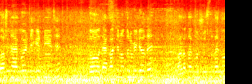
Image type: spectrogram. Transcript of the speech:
দশ টাকা করে টিকিট নিয়েছে। তো দেখা হচ্ছে নতুন ভিডিওতে। ভালো থাকো, সুস্থ থাকো।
